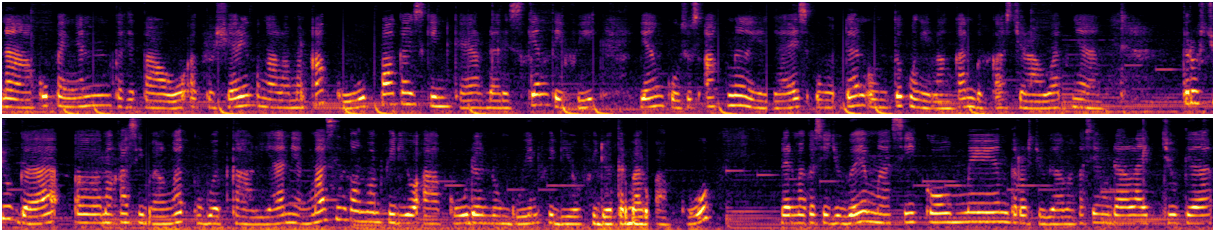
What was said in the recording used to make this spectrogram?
nah aku pengen kasih tahu atau sharing pengalaman aku pakai skincare dari Skintific yang khusus acne ya guys dan untuk menghilangkan bekas jerawatnya. Terus juga uh, makasih banget buat kalian yang masih nonton video aku dan nungguin video-video terbaru aku. Dan makasih juga yang masih komen terus juga makasih yang udah like juga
